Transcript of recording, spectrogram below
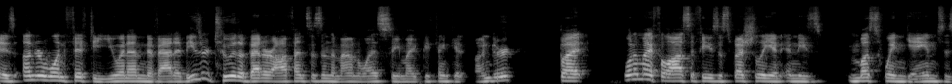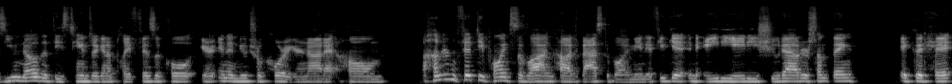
is under 150 UNM Nevada. These are two of the better offenses in the Mountain West, so you might be thinking under. But one of my philosophies, especially in, in these must win games, is you know that these teams are going to play physical. You're in a neutral court, you're not at home. 150 points is a lot in college basketball. I mean, if you get an 80 80 shootout or something, it could hit.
